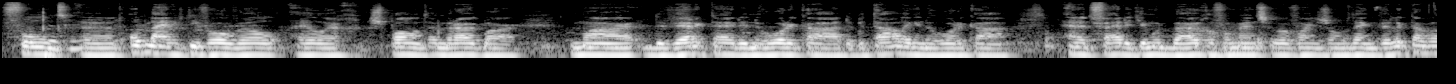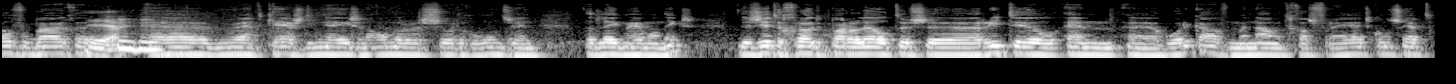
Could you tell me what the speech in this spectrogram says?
Vond het opleidingsniveau wel heel erg spannend en bruikbaar. Maar de werktijden in de horeca, de betaling in de horeca en het feit dat je moet buigen voor mensen waarvan je soms denkt, wil ik daar wel voor buigen? Ja. Mhm. Eh, met kerstdiners en andere soorten onzin. Dat leek me helemaal niks. Er zit een grote parallel tussen eh, retail en eh, horeca, of met name het gasvrijheidsconcept.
